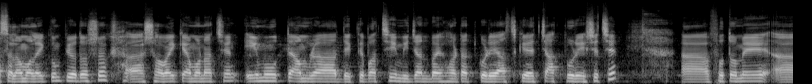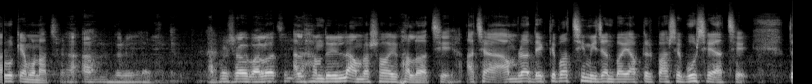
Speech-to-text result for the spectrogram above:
আসসালামু আলাইকুম প্রিয় দর্শক। সবাই কেমন আছেন? এই মুহূর্তে আমরা দেখতে পাচ্ছি মিজান ভাই হঠাৎ করে আজকে চাঁদপুরে এসেছে। প্রথমে কেমন আছে? আলহামদুলিল্লাহ ভালো। সবাই ভালো আছেন? আলহামদুলিল্লাহ আমরা সবাই ভালো আছি। আচ্ছা আমরা দেখতে পাচ্ছি মিজান ভাই আপনার পাশে বসে আছে। তো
